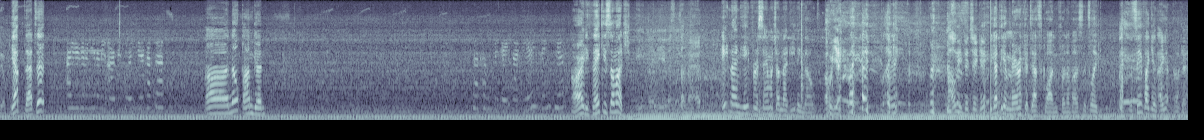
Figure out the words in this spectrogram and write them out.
Yep, Yep, that's it. Are you gonna need any Arby's tortilla ketchup? Uh, nope, I'm good. Alrighty, thank you so much. Eight ninety eight. That's not that bad. Eight ninety eight for a sandwich. I'm not eating though. Oh yeah. Like, like, I'll eat the chicken. we got the America Death Squad in front of us. It's like, let's see if I can. I got okay.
